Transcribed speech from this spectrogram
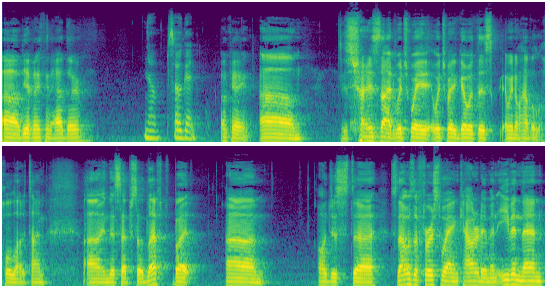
uh, do you have anything to add there? No so good. Okay um just trying to decide which way which way to go with this and we don't have a whole lot of time uh, in this episode left, but um, I'll just uh, so that was the first way I encountered him, and even then,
